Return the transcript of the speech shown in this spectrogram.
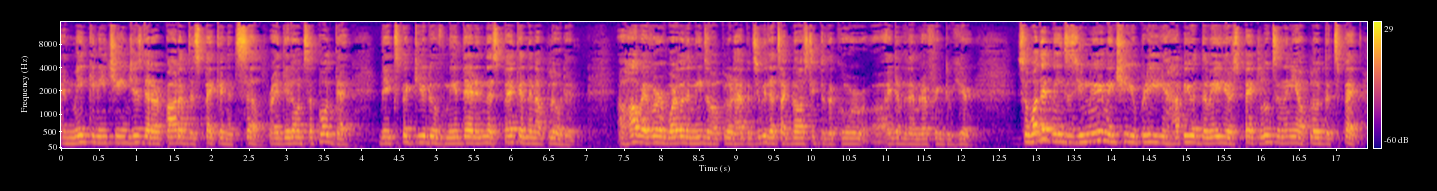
and make any changes that are part of the spec in itself, right? They don't support that. They expect you to have made that in the spec and then upload it. Uh, however, whatever the means of upload happens to be, that's agnostic to the core uh, item that I'm referring to here. So what that means is you need to make sure you're pretty happy with the way your spec looks and then you upload that spec.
